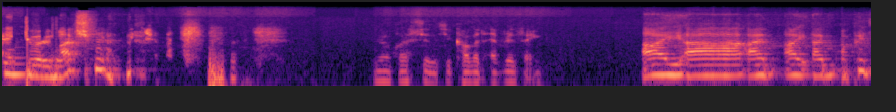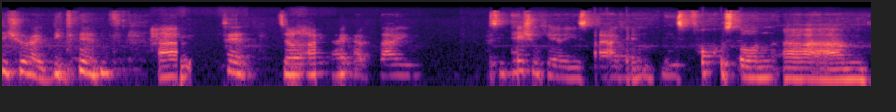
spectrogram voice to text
Thank you very much. No questions. You covered everything. I, uh, I, I, I'm pretty sure I didn't. Uh, said so. I, I, I, presentation here is again is focused on um,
